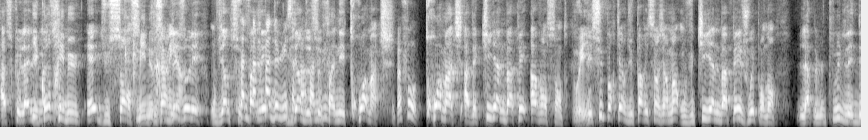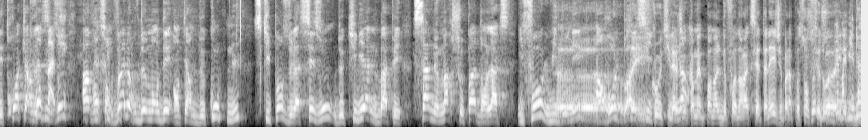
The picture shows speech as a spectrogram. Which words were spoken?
à ce que l'animation contribue. ait du sens. Mais il ne crée rien. désolé, on vient de se Ça faner, pas de lui, on ça vient part de pas se de lui. faner trois matchs. C'est pas faux. Trois matchs avec Kylian Mbappé avant-centre. Oui. Les supporters du Paris Saint-Germain ont vu Kylian Mbappé jouer pendant la- plus des, des trois quarts de la de matchs. saison avant-centre. Va leur demander en termes de contenu ce qu'ils pensent de la saison de Kylian Mbappé. Ça ne marche pas dans l'axe. Il faut lui donner Euh, un rôle ouais, précis. écoute, il a joué quand même pas mal de fois dans l'axe cette année. J'ai pas l'impression que ce doit, il a mis marqué 12 pas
